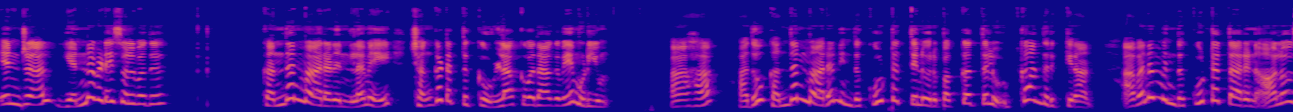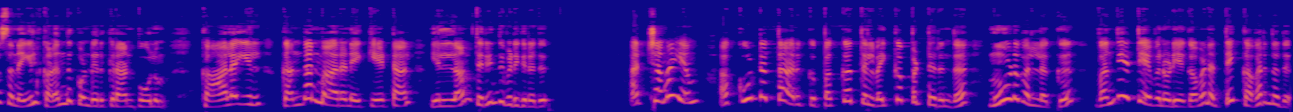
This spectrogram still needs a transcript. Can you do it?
என்றால் என்ன விடை சொல்வது? கந்தன்மாறனின் நிலைமை சங்கடத்துக்கு உள்ளாக்குவதாகவே முடியும். ஆஹா அதோ கந்தன்மாறன் இந்த கூட்டத்தின் ஒரு பக்கத்தில் உட்கார்ந்திருக்கிறான். அவனும் இந்த கூட்டத்தாரின் ஆலோசனையில் கலந்து கொண்டிருக்கிறான் போலும். காலையில் கந்தன்மாறனை கேட்டால் எல்லாம் தெரிந்து விடுகிறது. அச்சமயம் அக்கூட்டத்தாருக்கு பக்கத்தில் வைக்கப்பட்டிருந்த மூடு பல்லக்கு வந்தியத்தேவனுடைய கவனத்தை கவர்ந்தது.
